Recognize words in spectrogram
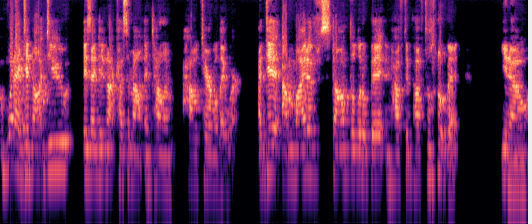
what I did not do is I did not cuss them out and tell them how terrible they were. I did. I might have stomped a little bit and huffed and puffed a little bit, you know.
